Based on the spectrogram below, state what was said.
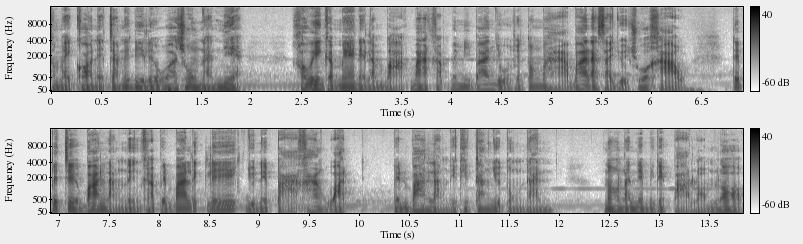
สมัยก่อนเนี่ยจำได้ดีเลยว่าช่วงนั้นเนี่ยเขาเองกับแม่เนี่ยลำบากมากครับไม่มีบ้านอยู่จนต้องมาหาบ้านอาศัยอยู่ชั่วคราว ได้ไปเจอบ้านหลังหนึ่งครับเป็นบ้านเล็กๆ อยู่ในป่าข้างวัด เป็นบ้านหลังเดียวที่ตั้งอยู่ตรงนั้น นอกนั้นเนี่ยมีแต่ป่าล้อมรอบ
